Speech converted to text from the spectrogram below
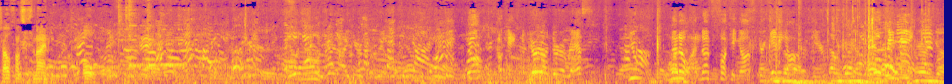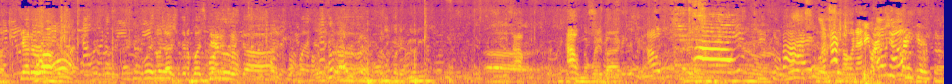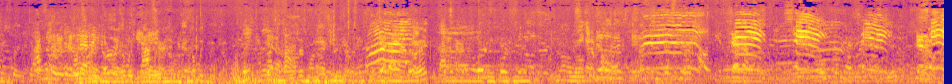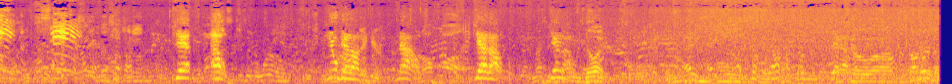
Child phone 69. Oh. Okay, you're under arrest. You, no, no, I'm not fucking off. You're getting off of here. Okay, Very get her up. So next we're gonna play some more Get her music. Uh, I think we're playing music. Uh, music for the goodies. Out. Out. On the way back. Out. I'm not going anywhere. Oh, no. That's her. Shame! Shame! Shame! Shame! Shame! Get out. You get out of here now. Get out. Get out. Doing. So, uh,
